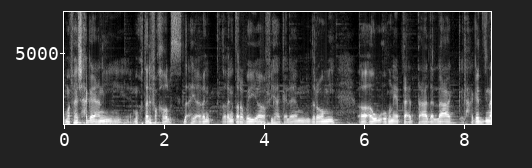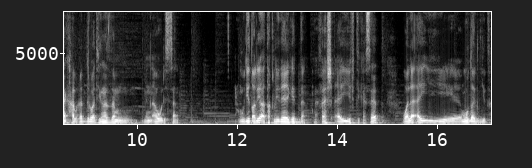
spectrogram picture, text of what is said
وما فيهاش حاجة يعني مختلفة خالص. لا هي أغاني أغاني طربية فيها كلام درامي. أو أغنية بتاعت تعالى دلعك الحاجات دي ناجحة لغاية دلوقتي نازلة من من أول السنة. ودي طريقة تقليدية جدا. ما فيهاش أي افتكاسات ولا أي موضة جديدة.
